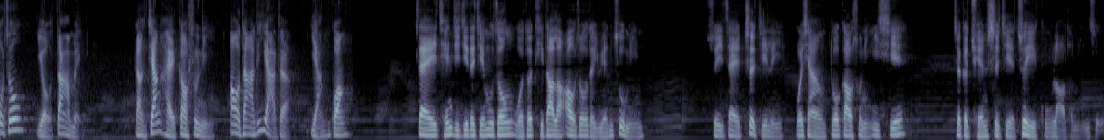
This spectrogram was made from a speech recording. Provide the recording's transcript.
澳洲有大美，让江海告诉你澳大利亚的阳光。在前几集的节目中，我都提到了澳洲的原住民，所以在这集里，我想多告诉你一些这个全世界最古老的民族。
